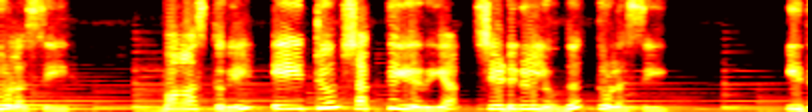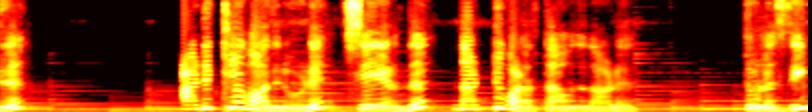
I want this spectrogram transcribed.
തുളസി. വാസ്തുവിൽ ഏറ്റവും ശക്തിയേറിയ ചെടികളിലൊന്ന് തുളസി. ഇത് അടുക്കളവാതിനോട് ചേർന്ന് നട്ടു വളർത്താവുന്നതാണ്. തുളസി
